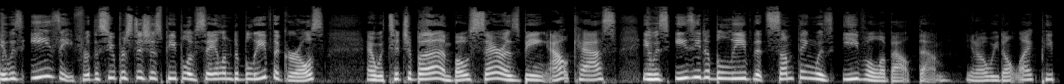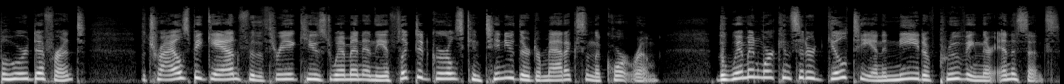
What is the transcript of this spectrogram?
It was easy for the superstitious people of Salem to believe the girls, and with Tituba and both Sarahs being outcasts, it was easy to believe that something was evil about them. You know, we don't like people who are different. The trials began for the three accused women, and the afflicted girls continued their dramatics in the courtroom. The women were considered guilty and in need of proving their innocence.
